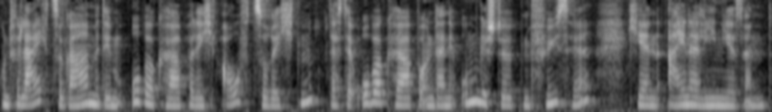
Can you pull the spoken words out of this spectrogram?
und vielleicht sogar mit dem Oberkörper dich aufzurichten, dass der Oberkörper und deine umgestülpten Füße hier in einer Linie sind.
